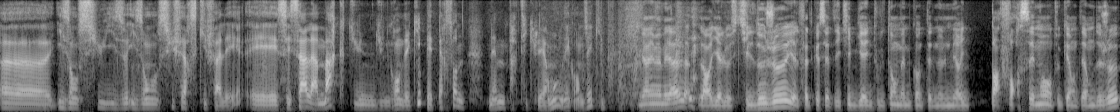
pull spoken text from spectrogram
euh, ils, ont su, ils, ils ont su faire ce qu'il fallait. Et c'est ça la marque d'une grande équipe. Et personne n'aime particulièrement les grandes équipes. Myriam alors il y a le style de jeu, il y a le fait que cette équipe gagne tout le temps, même quand elle ne le mérite pas forcément, en tout cas en termes de jeu.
